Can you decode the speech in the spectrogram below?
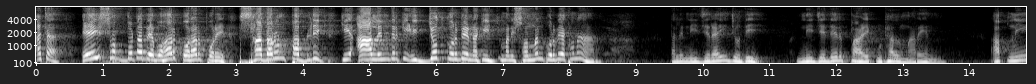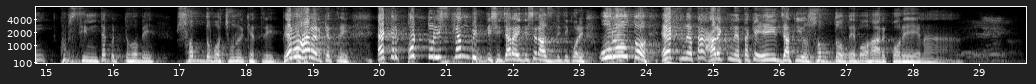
আচ্ছা এই শব্দটা ব্যবহার করার পরে সাধারণ পাবলিক কি আলেমদেরকে ইজ্জত করবে নাকি মানে সম্মান করবে এখন আর? তাহলে নিজেরাই যদি নিজেদের পাড়ে কুঠাল মারেন, আপনি খুব চিন্তা করতে হবে শব্দ বচনের ক্ষেত্রে, ব্যবহারের ক্ষেত্রে। একের কট্টর ইসলাম বিদ্বেষী যারা এই দেশে রাজনীতি করে, ওরাও তো এক নেতা আরেক নেতাকে এই জাতীয় শব্দ ব্যবহার করে না।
